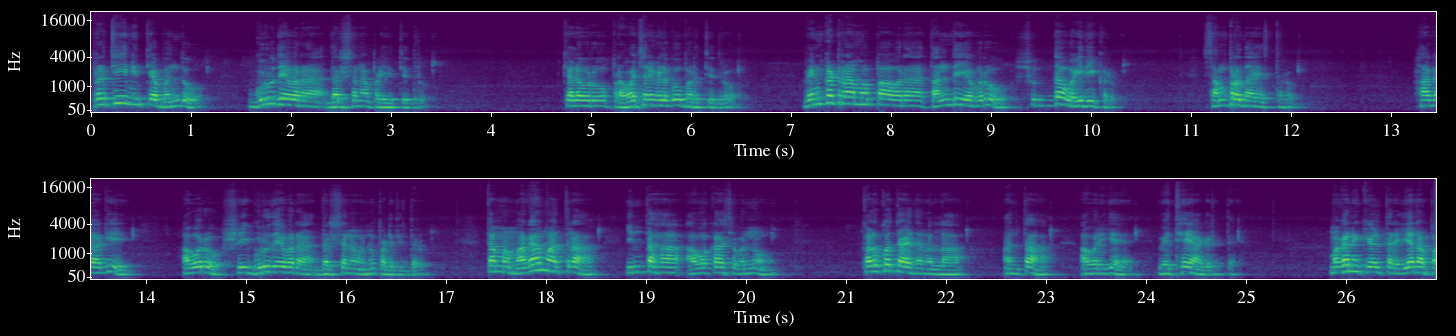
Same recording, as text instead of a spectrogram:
ಪ್ರತಿನಿತ್ಯ ಬಂದು ಗುರುದೇವರ ದರ್ಶನ ಪಡೆಯುತ್ತಿದ್ದರು. ಕೆಲವರು ಪ್ರವಚನಗಳಿಗೂ ಬರುತ್ತಿದ್ದರು. ವೆಂಕಟರಾಮಪ್ಪ ಅವರ ತಂದೆಯವರು ಶುದ್ಧ ವೈದಿಕರು, ಸಂಪ್ರದಾಯಸ್ಥರು. ಹಾಗಾಗಿ ಅವರು ಶ್ರೀ ಗುರುದೇವರ ದರ್ಶನವನ್ನು ಪಡೆದಿದ್ದರು. ತಮ್ಮ ಮಗ ಮಾತ್ರ ಇಂತಹ ಅವಕಾಶವನ್ನು ಕಳ್ಕೊತಾ ಇದ್ದಾನಲ್ಲ ಅಂತ ಅವರಿಗೆ ವ್ಯಥೆಯಾಗಿರುತ್ತೆ. ಮಗನಿಗೆ ಕೇಳ್ತಾರೆ, ಏನಪ್ಪ,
